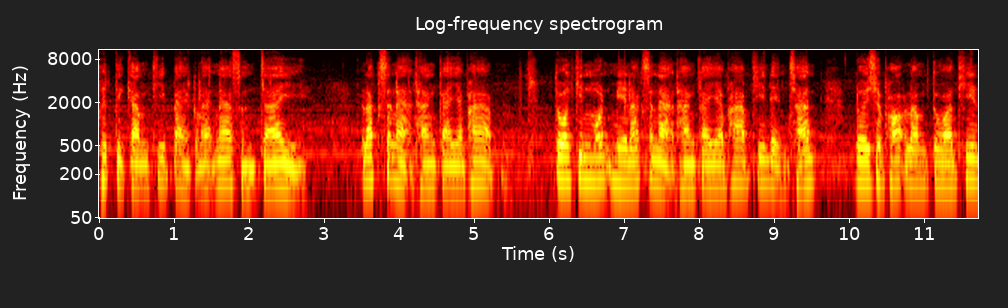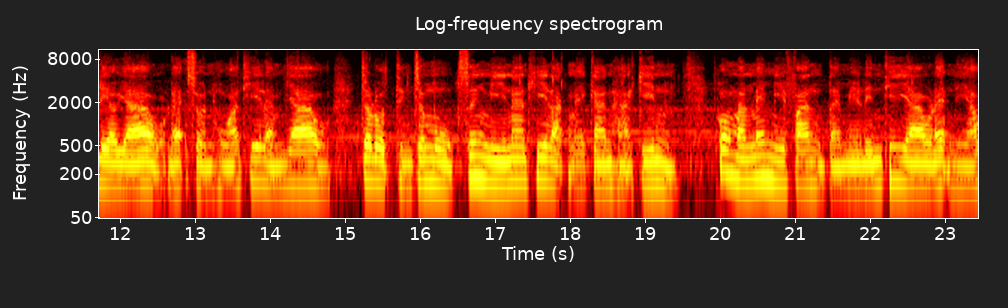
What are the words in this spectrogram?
พฤติกรรมที่แปลกและน่าสนใจ ลักษณะทางกายภาพ ตัวกินมดมีลักษณะทางกายภาพที่เด่นชัด โดยเฉพาะลำตัวที่เรียวยาว และส่วนหัวที่แหลมยาว จรดถึงจมูกซึ่งมีหน้าที่หลักในการหากิน พวกมันไม่มีฟันแต่มีลิ้นที่ยาวและเหนียว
